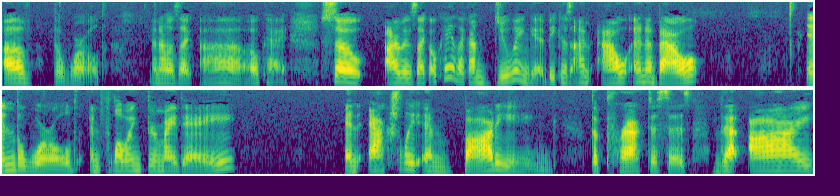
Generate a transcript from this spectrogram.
of the world. And I was like, ah, okay. So I was like, okay, like I'm doing it because I'm out and about in the world and flowing through my day and actually embodying the practices that I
